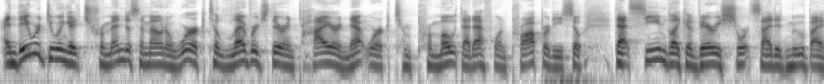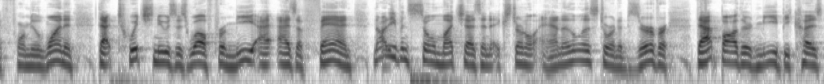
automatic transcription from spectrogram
and they were doing a tremendous amount of work to leverage their entire network to promote that F1 property. So that seemed like a very short-sighted move by Formula One, and that Twitch news as well. For me, as a fan, not even so much as an external analyst or an observer, that bothered me because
